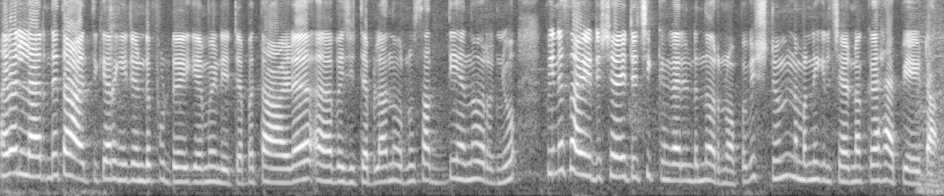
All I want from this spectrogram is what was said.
അങ്ങനെ എല്ലാവരുടെയും താഴത്തേക്ക് ഇറങ്ങിയിട്ടുണ്ട് ഫുഡ് കഴിക്കാൻ വേണ്ടിയിട്ട്. അപ്പോൾ താഴെ വെജിറ്റബിളാന്ന് പറഞ്ഞു സദ്യ എന്ന് പറഞ്ഞു. പിന്നെ സൈഡ് ഡിഷായിട്ട് ചിക്കൻ കറി ഉണ്ടെന്ന് പറഞ്ഞു. അപ്പോൾ വിഷ്ണു നമ്മുടെ നിഖിൽ ചേട്ടനൊക്കെ ഹാപ്പി ആയിട്ടാണ്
